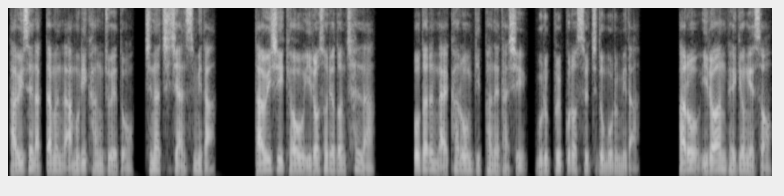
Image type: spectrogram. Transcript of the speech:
다윗의 낙담은 아무리 강조해도 지나치지 않습니다. 다윗이 겨우 일어서려던 찰나 또 다른 날카로운 비판에 다시 무릎을 꿇었을지도 모릅니다. 바로 이러한 배경에서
